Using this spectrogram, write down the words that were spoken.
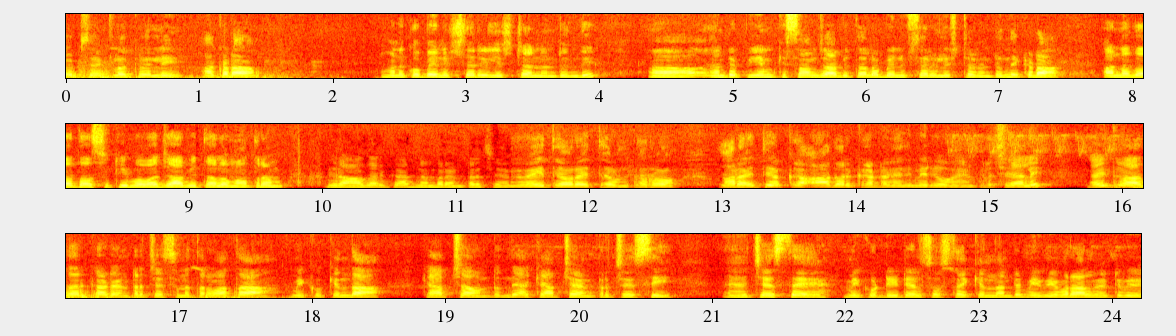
వెబ్సైట్లోకి వెళ్ళి అక్కడ మనకు బెనిఫిషరీ లిస్ట్ అని ఉంటుంది. అంటే పిఎం కిసాన్ జాబితాలో బెనిఫిషరీ లిస్ట్ అని ఉంటుంది. ఇక్కడ అన్నదాత సుఖీభవ జాబితాలో మాత్రం మీరు ఆధార్ కార్డ్ నెంబర్ ఎంటర్ చేయాలి. రైతు ఎవరైతే ఉంటారో ఆ రైతు యొక్క ఆధార్ కార్డ్ అనేది మీరు ఎంటర్ చేయాలి. రైతు ఆధార్ కార్డ్ ఎంటర్ చేసిన తర్వాత మీకు కింద క్యాప్చా ఉంటుంది. ఆ క్యాప్చా ఎంటర్ చేసి చేస్తే మీకు డీటెయిల్స్ వస్తాయి. కింద అంటే మీ వివరాలు అనేటివి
